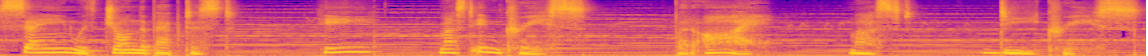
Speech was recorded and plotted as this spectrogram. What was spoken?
saying with John the Baptist, He must increase, but I must decrease.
